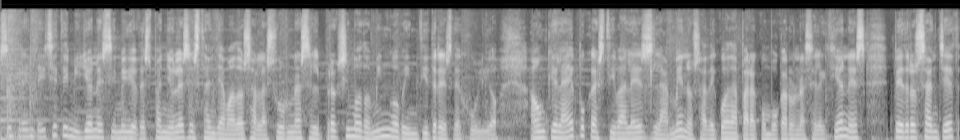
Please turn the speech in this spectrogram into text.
Casi 37 millones y medio de españoles están llamados a las urnas el próximo domingo 23 de julio. Aunque la época estival es la menos adecuada para convocar unas elecciones, Pedro Sánchez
